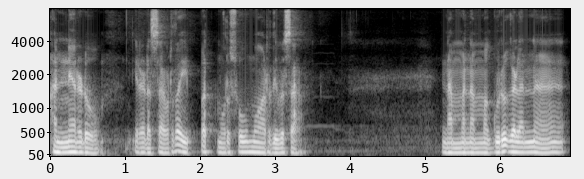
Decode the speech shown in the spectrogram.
ಹನ್ನೆರಡು ಎರಡು ಸಾವಿರದ ಇಪ್ಪತ್ತ್ಮೂರು ಸೋಮವಾರ ದಿವಸ. ನಮ್ಮ ನಮ್ಮ ಗುರುಗಳನ್ನು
